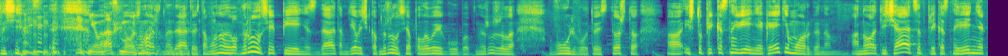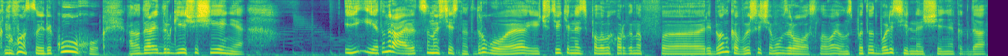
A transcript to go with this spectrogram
Не, у нас можно. Можно, да. То есть там он обнаружил себе пенис, да, там девочка обнаружила себе половые губы, обнаружила вульву. То есть то, что... а, И что прикосновение к этим органам, оно отличается от прикосновения к носу или к уху. Оно дарит другие ощущения. И, и это нравится, ну, естественно, это другое. И чувствительность половых органов э, ребенка выше, чем у взрослого. И он испытывает более сильные ощущения, когда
